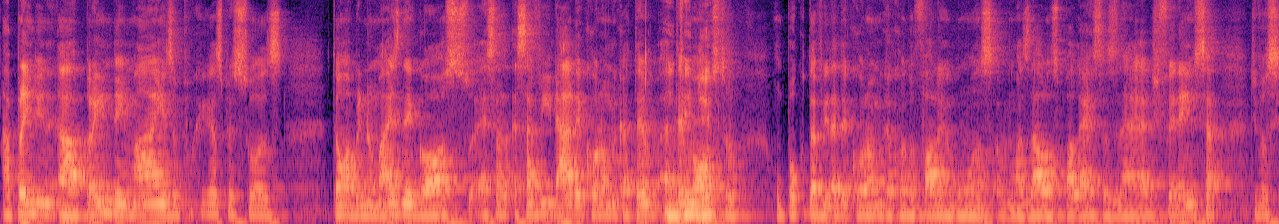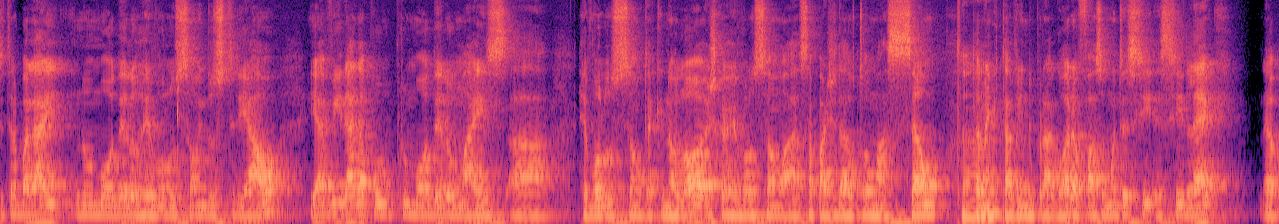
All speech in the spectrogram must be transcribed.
aprendem, aprendem mais, o porquê que as pessoas estão abrindo mais negócios, essa, essa virada econômica, até, até mostro um pouco da virada econômica quando falo em algumas, algumas aulas, palestras, né? a diferença de você trabalhar no modelo revolução industrial e a virada para o modelo mais a revolução tecnológica, a revolução, essa parte da automação Tá. também que está vindo para agora. Eu faço muito esse, esse leque. né?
